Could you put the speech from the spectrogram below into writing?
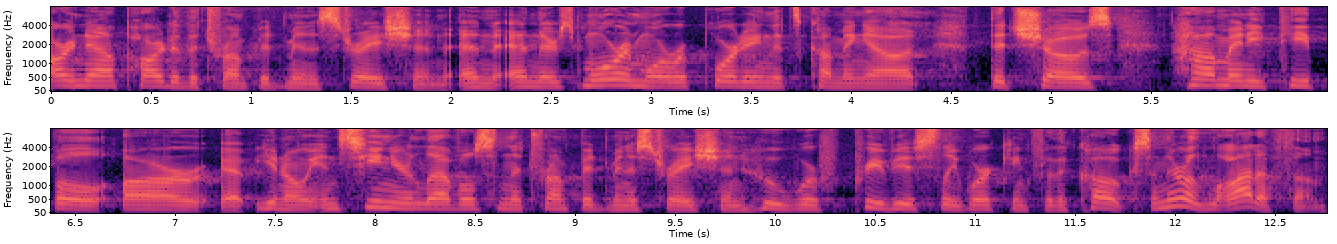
are now part of the Trump administration. And, and there's more and more reporting that's coming out that shows how many people are, uh, you know, in senior levels in the Trump administration who were previously working for the Kochs. And there are a lot of them.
